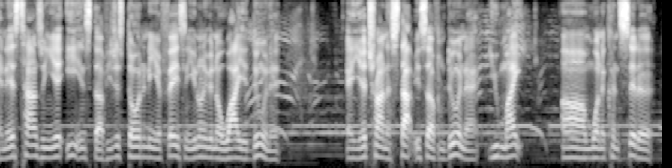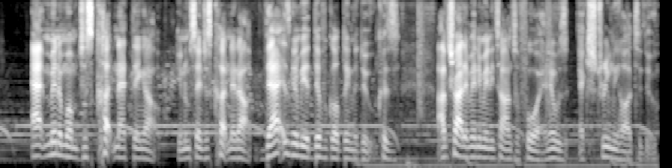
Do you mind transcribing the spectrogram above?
and there's times when you're eating stuff, you're just throwing it in your face and you don't even know why you're doing it, and you're trying to stop yourself from doing that, you might um, want to consider, at minimum, just cutting that thing out. You know what I'm saying? Just cutting it out. That is going to be a difficult thing to do because I've tried it many, many times before, and it was extremely hard to do.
